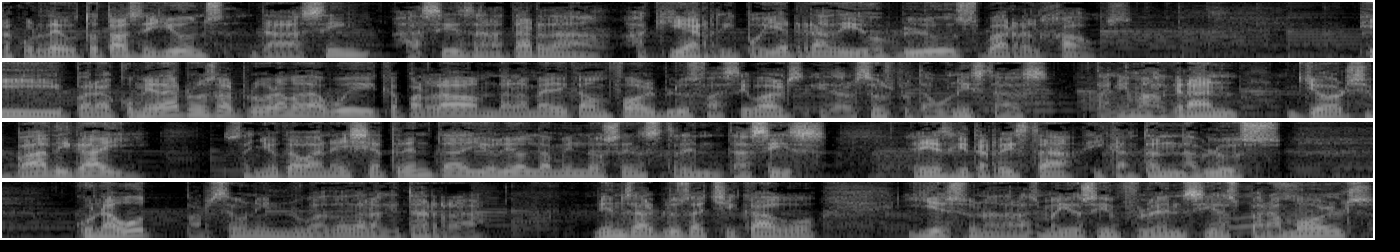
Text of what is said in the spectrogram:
Recordeu, tots els dilluns de 5 a 6 de la tarda aquí a Ripollet Ràdio, Blues Barrel House. I per acomiadar-nos del programa d'avui, que parlàvem de l'American Folk Blues Festivals i dels seus protagonistes, tenim el gran George Buddy Guy, senyor que va néixer 30 de juliol de 1936. Ell és guitarrista i cantant de blues, conegut per ser un innovador de la guitarra dins del blues de Chicago i és una de les majors influències per a molts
